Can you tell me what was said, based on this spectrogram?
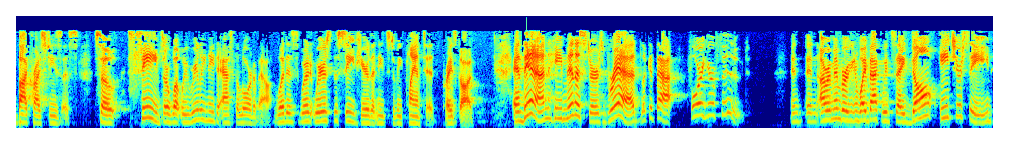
by Christ Jesus. So seeds are what we really need to ask the Lord about. What is, where, where's the seed here that needs to be planted? Praise God. And then He ministers bread, look at that, for your food. And, and I remember, you know, way back we'd say, don't eat your seed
